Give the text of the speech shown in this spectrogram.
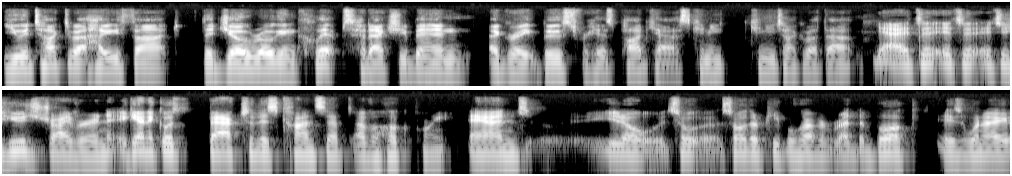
you had talked about how you thought the joe rogan clips had actually been a great boost for his podcast. Can you can you talk about that? Yeah it's a it's a it's a huge driver and again it goes back to this concept of a hook point. And you know, so so other people who haven't read the book is when I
